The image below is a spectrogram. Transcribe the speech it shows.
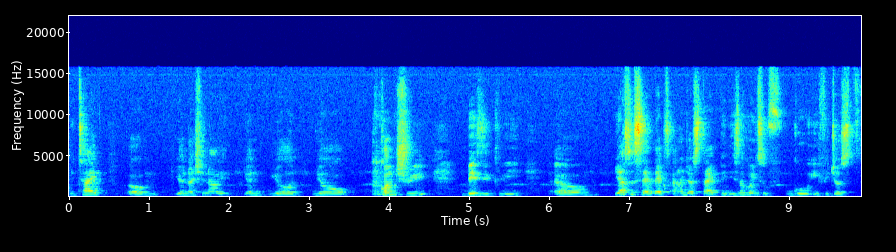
you type um your nationality, your your your country, basically. Um, you have to select and not just type in. It's not going to go if you just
